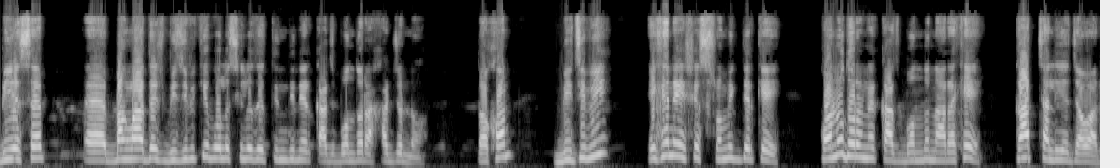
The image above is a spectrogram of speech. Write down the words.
বিএসএফ বাংলাদেশ বিজিবিকে বলেছিল যে তিন দিনের কাজ বন্ধ রাখার জন্য। তখন বিজিবি এখানে এসে শ্রমিকদেরকে কোনো ধরনের কাজ বন্ধ না রাখে কাজ চালিয়ে যাওয়ার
